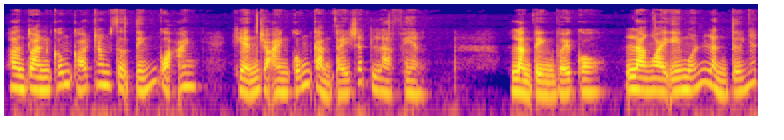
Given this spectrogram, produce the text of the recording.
hoàn toàn không có trong dự tính của anh, khiến cho anh cũng cảm thấy rất là phiền. Làm tình với cô là ngoài ý muốn lần thứ nhất.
